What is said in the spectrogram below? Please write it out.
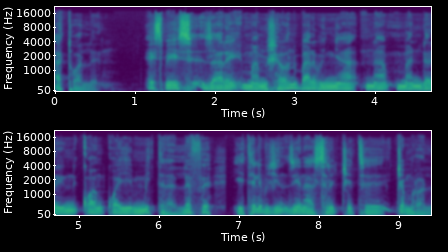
አጥተዋል። ኤስቢኤስ ዛሬ ማምሻውን በአረብኛና ማንደሪን ቋንቋ የሚተላለፍ የቴሌቪዥን ዜና ስርጭት ጀምሯል።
